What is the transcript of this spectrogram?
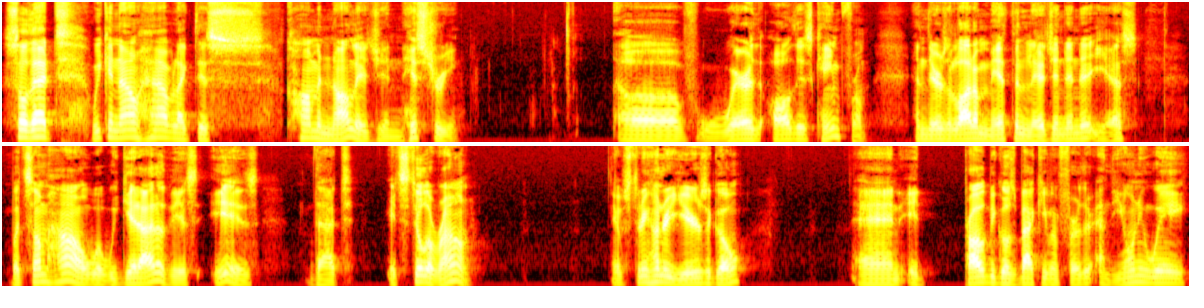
So that we can now have like this common knowledge and history of where all this came from. And there's a lot of myth and legend in it, yes. But somehow what we get out of this is that it's still around. It was 300 years ago. And it probably goes back even further. And the only way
